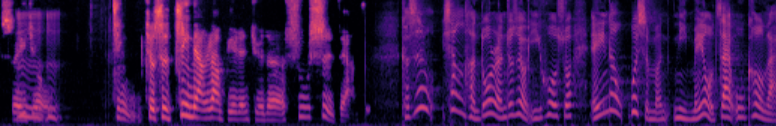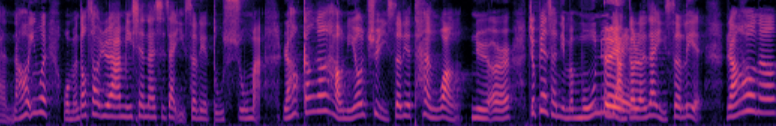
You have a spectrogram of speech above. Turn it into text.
所以就。尽就是尽量让别人觉得舒适这样子。可是像很多人就是有疑惑说，诶，那为什么你没有在乌克兰？然后因为我们都知道约阿咪现在是在以色列读书嘛，然后刚刚好你又去以色列探望女儿，就变成你们母女两个人在以色列。然后呢，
